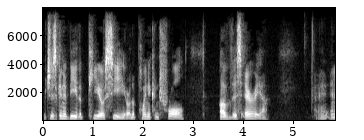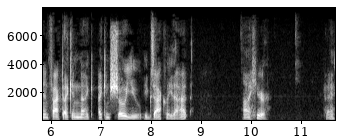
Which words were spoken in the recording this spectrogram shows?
which is going to be the POC or the point of control of this area. Okay, and in fact, I can I, I can show you exactly that uh, here. Okay,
